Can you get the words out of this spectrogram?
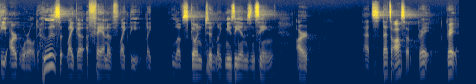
the art world. Who's like a, a, fan of like the like who loves going to like museums and seeing art? That's that's awesome. Great, great.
